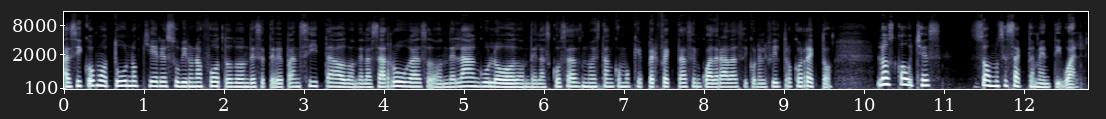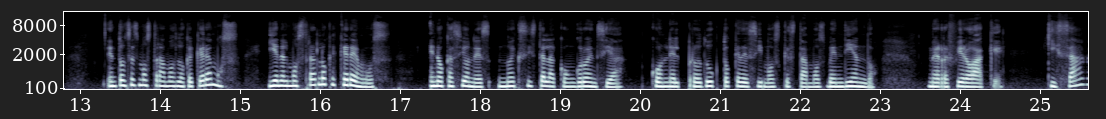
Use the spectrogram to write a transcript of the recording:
así como tú no quieres subir una foto donde se te ve pancita o donde las arrugas o donde el ángulo o donde las cosas no están como que perfectas, encuadradas y con el filtro correcto, los coaches somos exactamente igual. Entonces mostramos lo que queremos y en el mostrar lo que queremos en ocasiones no existe la congruencia con el producto que decimos que estamos vendiendo. Me refiero a que quizá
